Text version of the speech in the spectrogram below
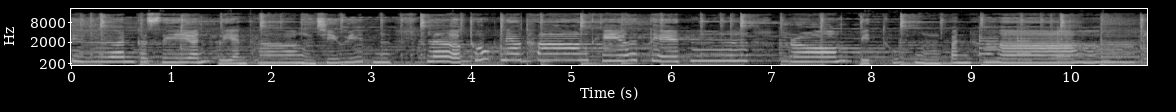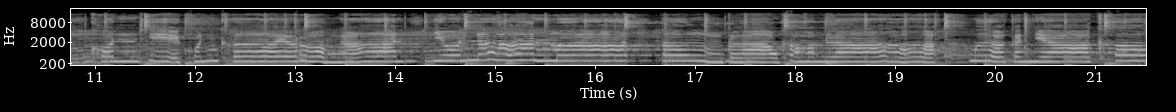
เดือนเกษียณเปลี่ยนทางชีวิต เลิกทุกแนวทางที่ยึดติด พร้อมปิดทุกปัญหา ที่คุ้นเคยร่วมงานอยู่นานมา ต้องกล่าวคำอำลา เมื่อกันยาเข้ามา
